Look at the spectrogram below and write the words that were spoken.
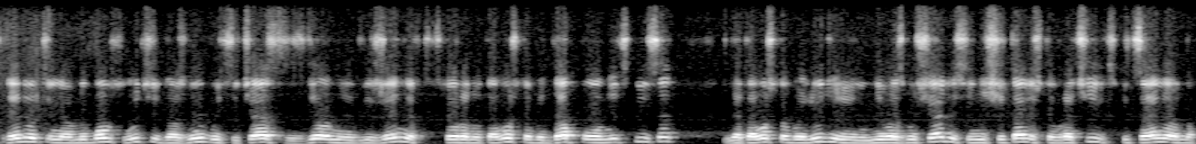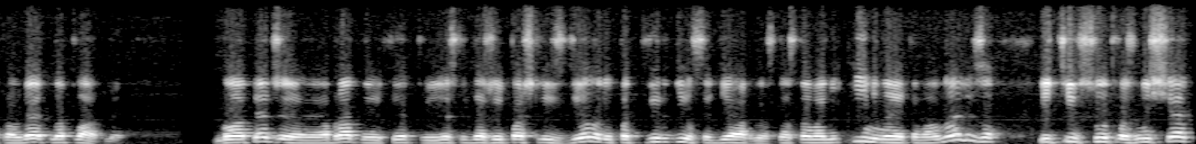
Следовательно, в любом случае должны быть сейчас сделаны движения в сторону того, чтобы дополнить список, для того, чтобы люди не возмущались и не считали, что врачи их специально направляют на платное. Но опять же, обратный эффект, если даже и пошли, сделали, подтвердился диагноз на основании именно этого анализа, идти в суд возмещать.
